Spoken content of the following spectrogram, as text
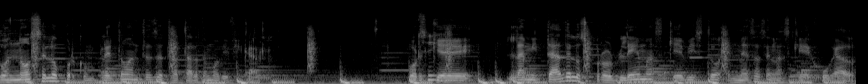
conócelo por completo antes de tratar de modificarlo. Porque la mitad de los problemas que he visto en mesas en las que he jugado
